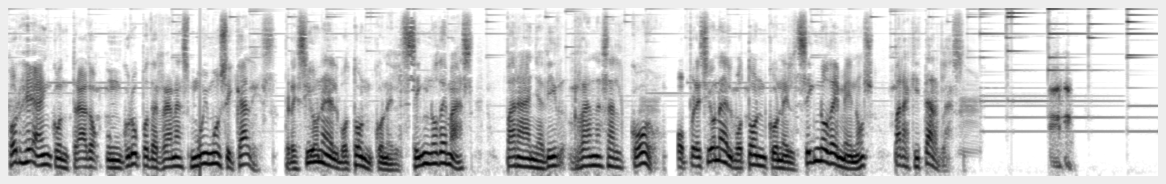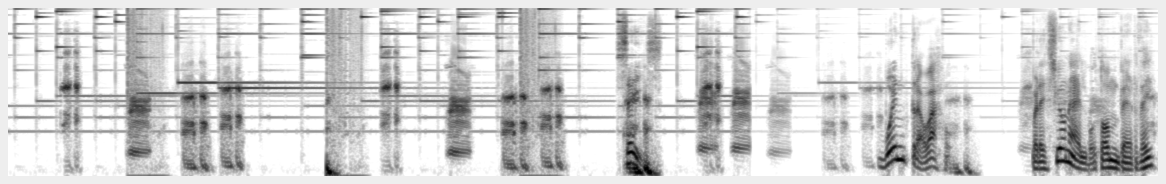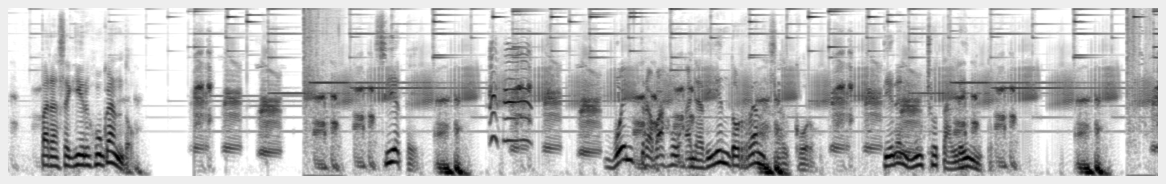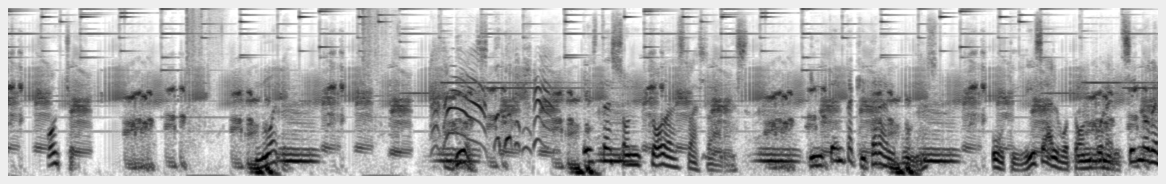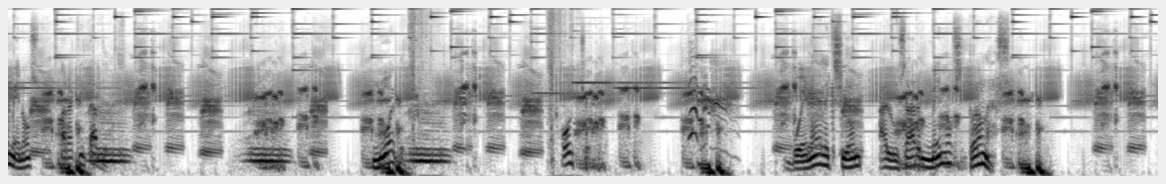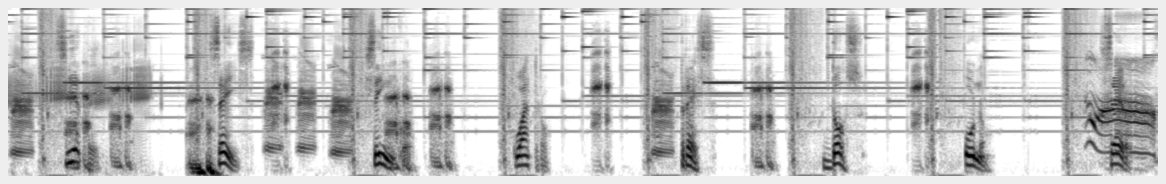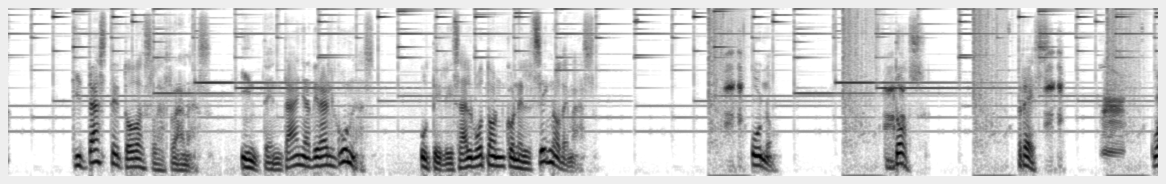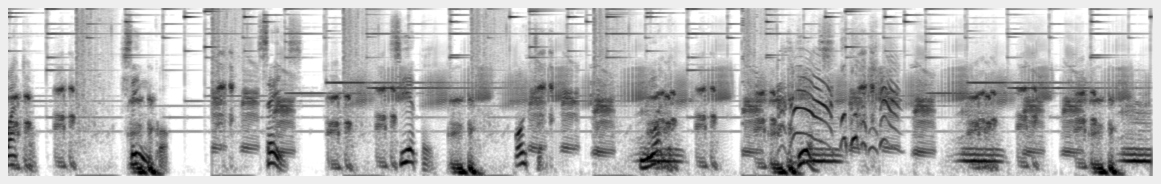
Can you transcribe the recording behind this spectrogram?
Jorge ha encontrado un grupo de ranas muy musicales. Presiona el botón con el signo de más para añadir ranas al coro o presiona el botón con el signo de menos para quitarlas. Seis. Buen trabajo. Presiona el botón verde para seguir jugando. 7. Buen trabajo añadiendo ranas al coro. Tienen mucho talento. 8. 9. 10. Estas son todas las ranas. Intenta quitar algunas. Utiliza el botón con el signo de menos para quitarlas. 9. 8. Buena elección al usar menos ranas. 7. 6. 5. 4. 3. 2. 1. 0. Quitaste todas las ranas. Intenta añadir algunas. Utiliza el botón con el signo de más. 1. 2. 3. 4. 5. 6. 7. 8. 9. 10.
